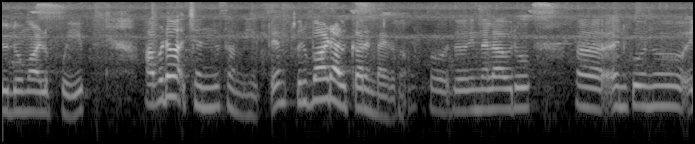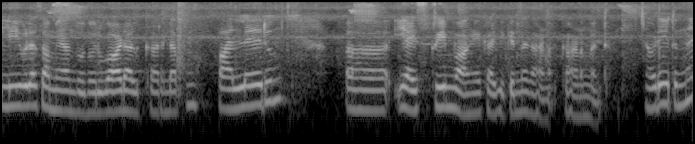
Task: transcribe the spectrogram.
ലുലുമാൾ പോയി. അവിടെ ചെന്ന സമയത്ത് ഒരുപാട് ആൾക്കാരുണ്ടായിരുന്നു. അപ്പോൾ അത് ഇന്നലെ ഒരു എനിക്ക് തോന്നുന്നു ലീവുള്ള സമയമാണെന്ന് തോന്നുന്നു ഒരുപാട് ആൾക്കാരുണ്ട്. അപ്പം പലരും ഈ ഐസ്ക്രീം വാങ്ങി കഴിക്കുന്ന കാണ കാണുന്നുണ്ട്. അവിടെ ഇരുന്ന്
